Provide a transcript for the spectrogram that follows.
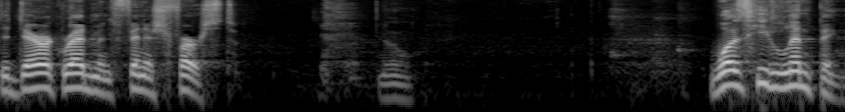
Did Derek Redmond finish first? No. Was he limping?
